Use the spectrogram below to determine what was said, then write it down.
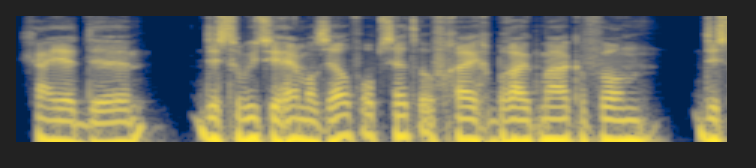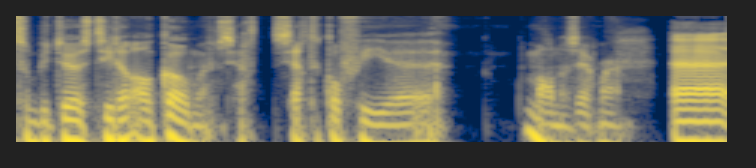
Ga je de distributie helemaal zelf opzetten of ga je gebruik maken van distributeurs die er al komen? Zegt, zegt de koffiemannen, zeg maar. Eh,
